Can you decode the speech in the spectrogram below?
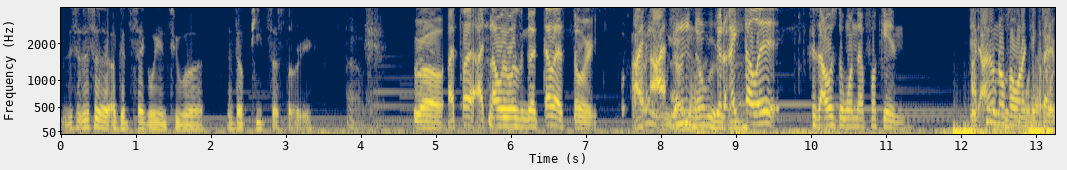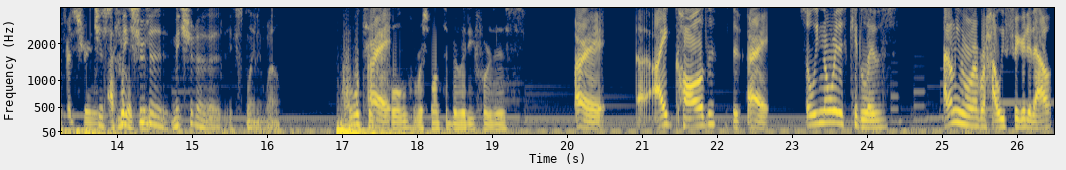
this is this is a, a good segue into uh the pizza story. Oh, okay. Bro, I thought I thought we wasn't gonna tell that story. I I, I didn't know we were Should I tell it? Cause I was the one that fucking. Dude, I, don't know if I want to take credit for this. this. Just make sure to make sure to explain it well. I will take Alright. full responsibility for this. All right, uh, I called. The, all right, so we know where this kid lives. I don't even remember how we figured it out.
